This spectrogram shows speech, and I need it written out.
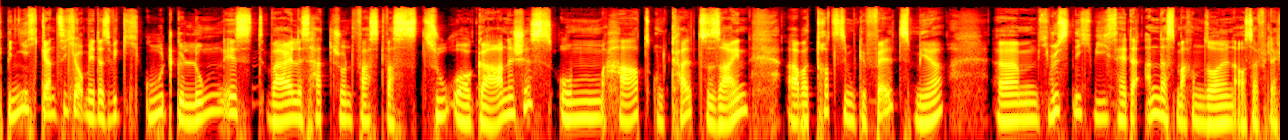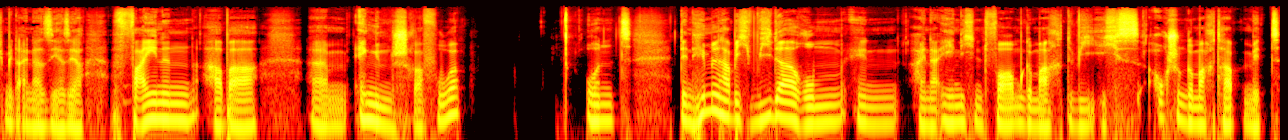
Ich bin nicht ganz sicher, ob mir das wirklich gut gelungen ist, weil es hat schon fast was zu organisches, um hart und kalt zu sein. Aber trotzdem gefällt es mir. Ähm, ich wüsste nicht, wie ich es hätte anders machen sollen, außer vielleicht mit einer sehr, sehr feinen, aber ähm, engen Schraffur. Und den Himmel habe ich wiederum in einer ähnlichen Form gemacht, wie ich es auch schon gemacht habe, mit,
